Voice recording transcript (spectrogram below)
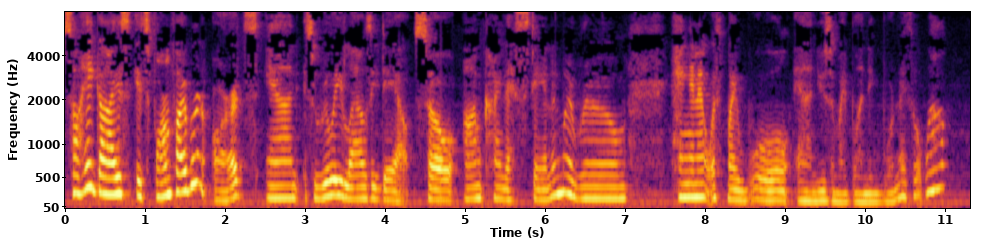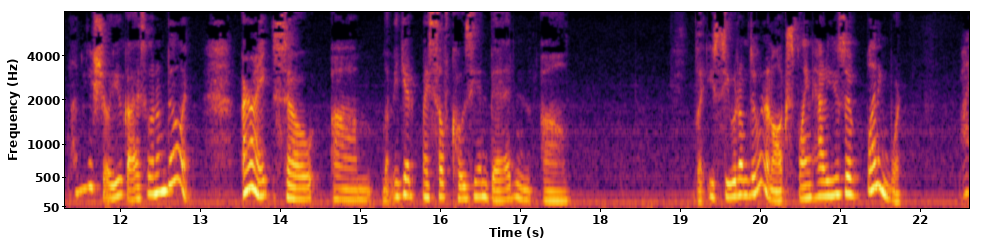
So hey guys, it's Farm Fiber and Arts and it's a really lousy day out. So I'm kind of staying in my room, hanging out with my wool and using my blending board. And I thought, well, let me show you guys what I'm doing. All right, so um, let me get myself cozy in bed and I'll let you see what I'm doing and I'll explain how to use a blending board. Bye.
